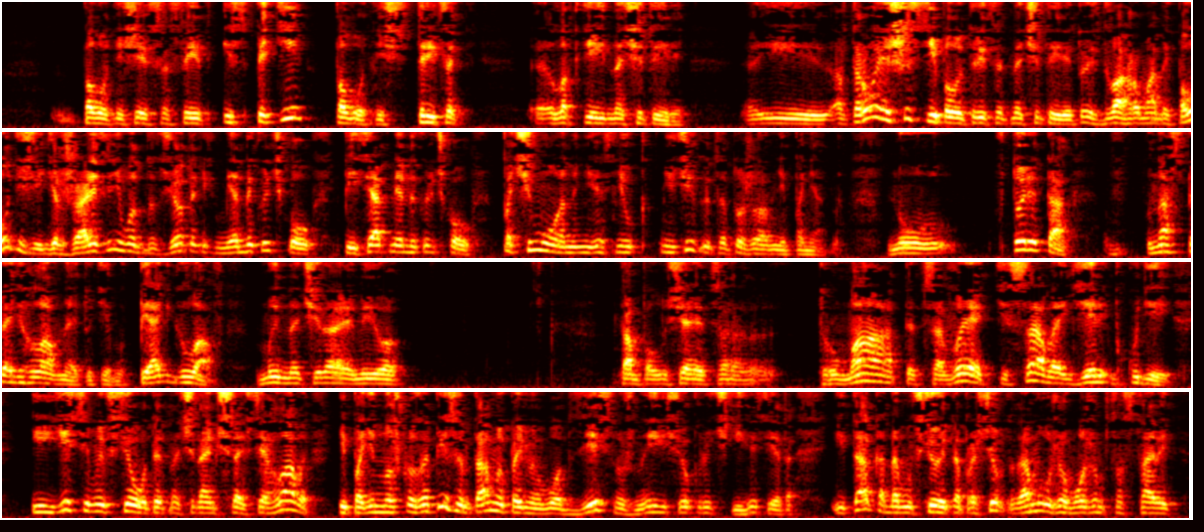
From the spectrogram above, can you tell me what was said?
полотнище состоит из пяти полотнищ, 30 э, локтей на 4, и, а второе из шести полот 30 на 4, то есть два громадных полотнища, и держались они вот за счет этих медных крючков, 50 медных крючков. Почему они здесь не, не учитываются, тоже вам непонятно. Ну, в Торе так, у нас пять глав на эту тему, пять глав. Мы начинаем ее, там получается Трума, Тецаве, Тисава, Ель, Кудей. И если мы все вот это начинаем читать, все главы, и понемножку записываем, там мы поймем, вот здесь нужны еще крючки, здесь это. И так, когда мы все это прочтем, тогда мы уже можем составить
